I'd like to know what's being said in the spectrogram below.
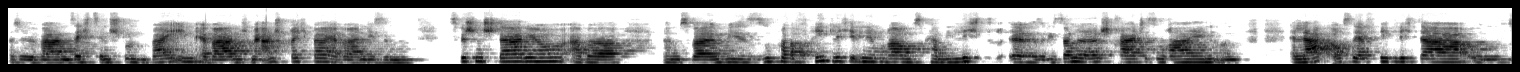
Also wir waren 16 Stunden bei ihm. Er war nicht mehr ansprechbar. Er war in diesem Zwischenstadium, aber ähm, es war irgendwie super friedlich in dem Raum. Es kam die Licht, äh, also die Sonne strahlte so rein und er lag auch sehr friedlich da und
